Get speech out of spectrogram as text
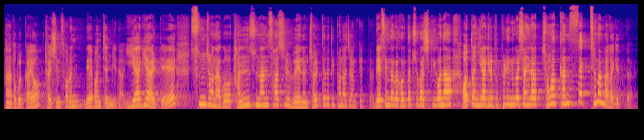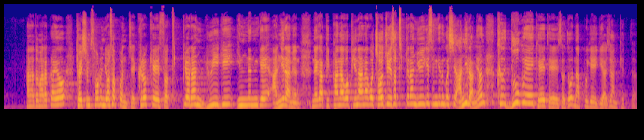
하나 더 볼까요? 결심 34번째입니다. 이야기할 때 순전하고 단순한 사실 외에는 절대로 비판하지 않겠다. 내 생각을 거기다 추가시키거나 어떤 이야기를 부풀리는 것이 아니라 정확한 팩트만 말하겠다. 하나 더 말할까요? 결심 36번째. 그렇게 해서 특별한 유익이 있는 게 아니라면, 내가 비판하고 비난하고 저주해서 특별한 유익이 생기는 것이 아니라면, 그 누구에게 대해서도 나쁘게 얘기하지 않겠다.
